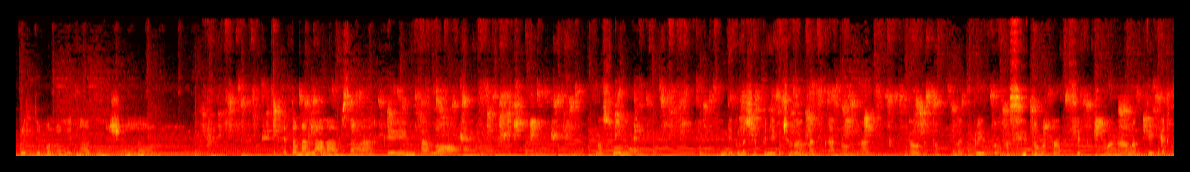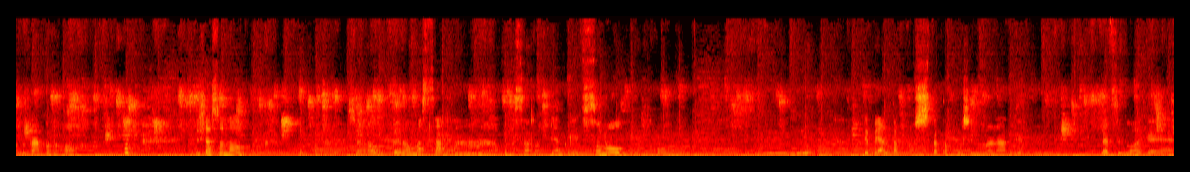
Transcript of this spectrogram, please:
Pipritihon ulit natin siya. Ito na lalabs ang aking talong. Nasunog. Hindi ko na siya pinicturean nag, ano, nag, tawag na to, nagprito kasi tumatatsik ang mga mantika. Natatakot ako. Hindi siya sunog. Sunog, pero masarap. Masarap yan kahit sunog. Oh. Hindi pa yan tapos. Tatapusin muna natin. Let's go again.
